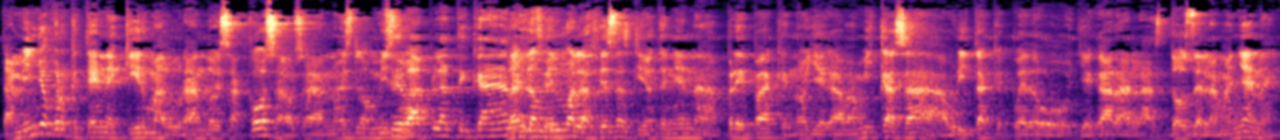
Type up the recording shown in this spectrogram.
También yo creo que tiene que ir madurando esa cosa, o sea, no es lo mismo. Se va platicando. No es lo mismo las fiestas que yo tenía en la prepa, que no llegaba a mi casa, ahorita que puedo llegar a las 2 de la mañana.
